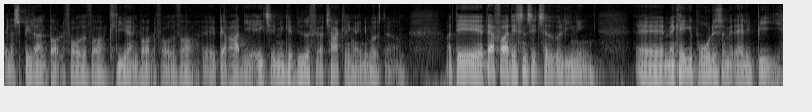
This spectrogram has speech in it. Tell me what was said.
eller spiller en bold forud for, clear en bold forud for, øh, berettiger ikke til, at man kan videreføre taklinger ind i modstanderen. Og det, derfor er det sådan set taget ud af ligningen. Øh, man kan ikke bruge det som et alibi,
